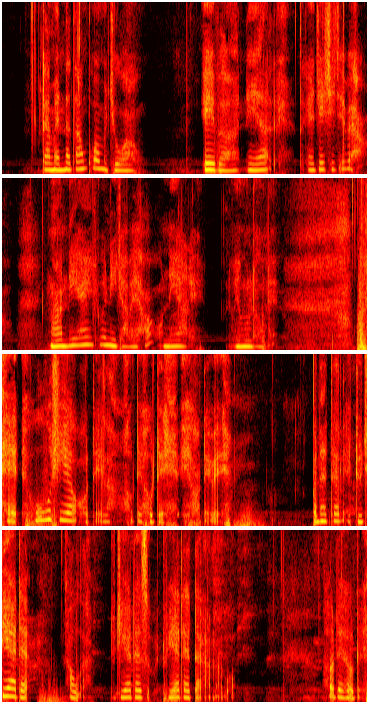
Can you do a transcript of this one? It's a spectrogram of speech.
။ဒါမဲ့နှစ်တောင်းဖို့မကြိုးအောင်။အေးပါနေရတယ်တကယ်ချစ်ချစ်ပဲဟာ။ငါနေရင်ကျွေးနေကြပဲဟာ။နေရတယ်မင်းမလုံးနဲ့။ဟဲ့ဟိုးရှိရဟိုတယ်လားဟုတ်တယ်ဟုတ်တယ်အေးဟုတ်တယ်ပဲ။ဘယ်နဲ့တက်လဲဒုတိယတက်ဟုတ်လားဒုတိယတက်ဆိုဒုတိယတက်တက်ရမှာပေါ့။ဟုတ်တယ်ဟုတ်တယ်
